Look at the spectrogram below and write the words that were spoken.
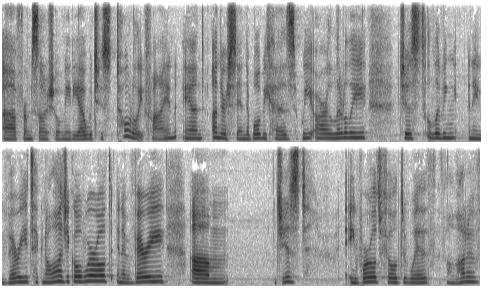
uh, from social media, which is totally fine and understandable because we are literally just living in a very technological world, in a very um, just a world filled with a lot of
